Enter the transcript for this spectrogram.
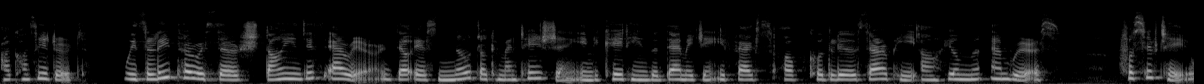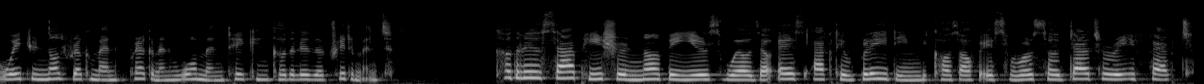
are considered. With little research done in this area, there is no documentation indicating the damaging effects of therapy on human embryos. For safety, we do not recommend pregnant women taking laser treatment. Therapy should not be used while there is active bleeding because of its vasodilatory effect.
